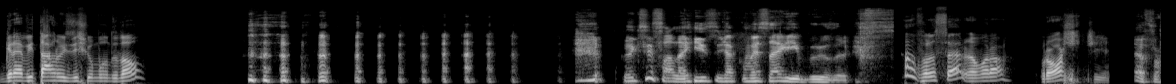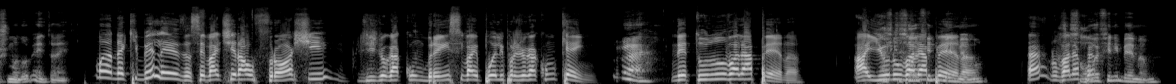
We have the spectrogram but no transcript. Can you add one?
Grevitar não existe no mundo, não? Quando é que você fala isso, já começa a rir, Bruiser. Falando sério, na moral. Frost? É, o Frost mandou bem também. Mano, é que beleza. Você vai tirar o Frost de jogar com o Brence e vai pôr ele pra jogar com quem? É. Netuno não vale a pena. A Yu não só vale a FNB pena. mesmo. É, não vale a Só pena. o FNB mesmo.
